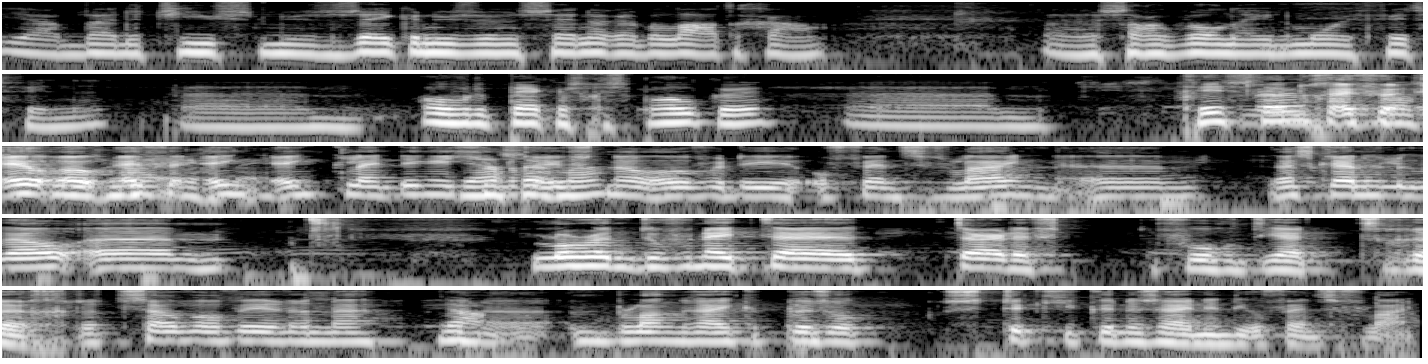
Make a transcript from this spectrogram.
ja, bij de Chiefs, nu, zeker nu ze hun center hebben laten gaan, eh, zou ik wel een hele mooie fit vinden. Ehm, over de Packers gesproken, ehm gisteren... Nou, nog even, oh, volgens mij even één één klein dingetje, Ja, nog even maar. snel over die offensive line. Ehm nou, ze krijgen natuurlijk wel ehm Lauren Duvernay te- Tardif volgend jaar terug. Dat zou wel weer een, eh, Ja. een, een belangrijke puzzelstukje kunnen zijn in die offensive line.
